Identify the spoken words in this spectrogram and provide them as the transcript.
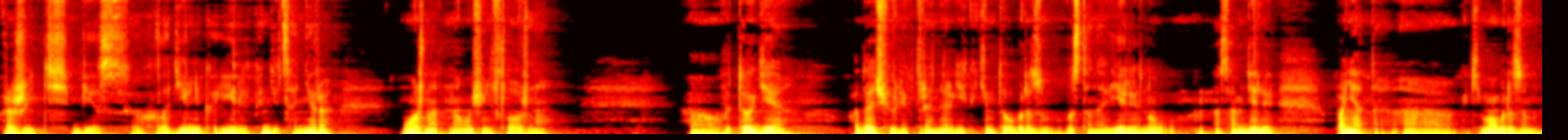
прожить без холодильника или кондиционера можно, но очень сложно. А в итоге подачу электроэнергии каким-то образом восстановили. Ну, на самом деле, понятно, а каким образом.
